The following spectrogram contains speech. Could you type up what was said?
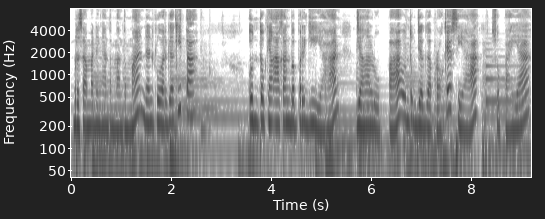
bersama dengan teman-teman dan keluarga kita. Untuk yang akan bepergian, jangan lupa untuk jaga prokes ya, supaya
